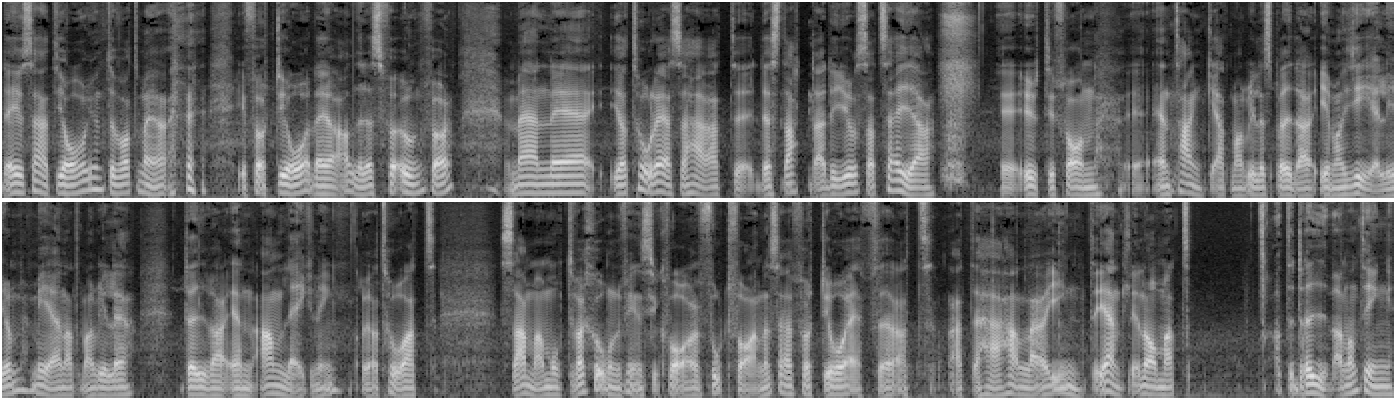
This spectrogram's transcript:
det är ju så här att jag har ju inte varit med i 40 år. Det är jag alldeles för ung för. Men eh, jag tror det är så här att det startade ju så att säga Eh, Eh, utifrån eh, en tanke att man ville sprida evangelium mer än att man ville driva en anläggning. Och jag tror att samma motivation finns ju kvar fortfarande så här 40 år efter att, att det här handlar inte egentligen om att, att driva någonting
